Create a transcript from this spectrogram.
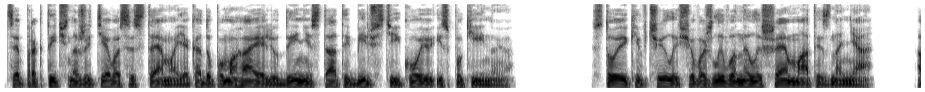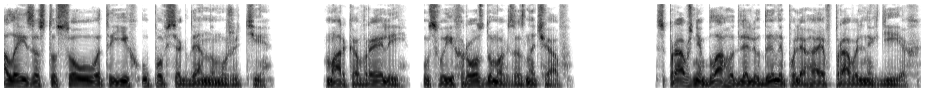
Це практична життєва система, яка допомагає людині стати більш стійкою і спокійною. Стоїки вчили, що важливо не лише мати знання, але й застосовувати їх у повсякденному житті. Марк Аврелій у своїх роздумах зазначав справжнє благо для людини полягає в правильних діях.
